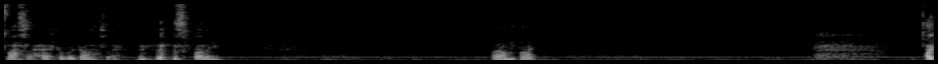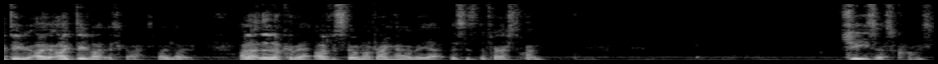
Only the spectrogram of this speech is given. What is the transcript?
That's a heck of a glass, eh? That's funny. Um, right. I do, I, I do like this glass. I like it. I like the look of it. I've still not drank out of it yet. This is the first time. Jesus Christ.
